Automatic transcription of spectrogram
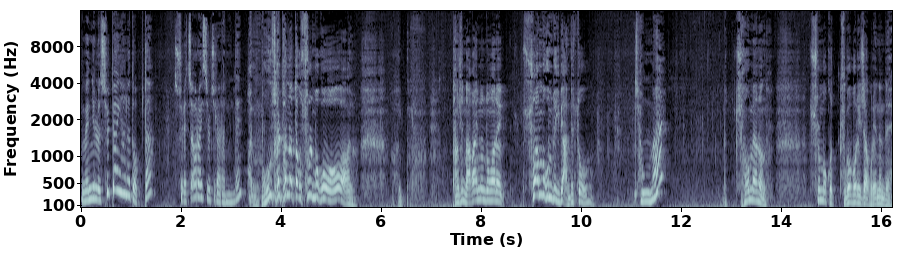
웬일로 술병이 하나도 없다? 술에 쩔어 있을 줄 알았는데. 아니, 뭐 살판 났다고 술 먹어. 아유, 아유, 당신 나가 있는 동안에 술 한 모금도 입에 안 됐어. 정말? 처음에는 술 먹고 죽어버리자고 그랬는데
